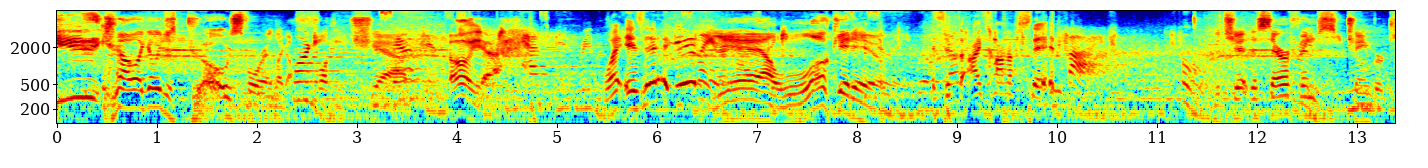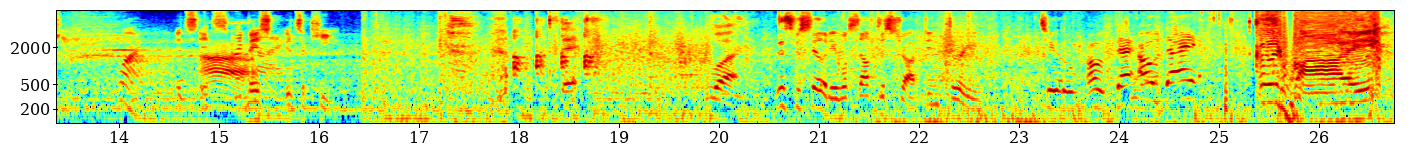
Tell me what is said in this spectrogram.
I like it he just goes for it like a Warning. fucking The Oh, yeah. has been removed. What is it again? Yeah, look at This him. facility Is it the icon of Sid? Five, four, The ch- the Seraphim's chamber key. one. It's it's Ah. it's a key. Sid. What? This facility will self-destruct in three, two. Oh, that. Oh, that. Goodbye.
